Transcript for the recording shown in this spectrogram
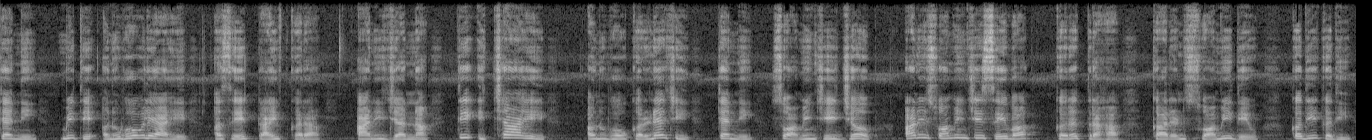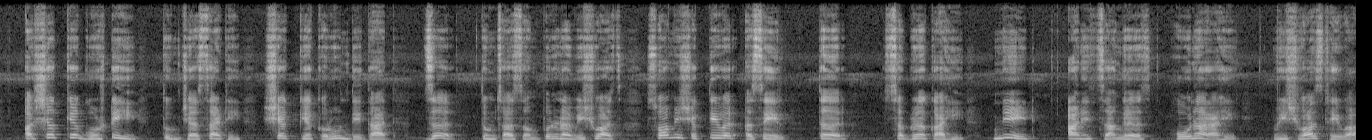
त्यांनी मी ते अनुभवले आहे असे टाईप करा. आणि ज्यांना ती इच्छा आहे अनुभव करण्याची त्यांनी स्वामींची जप आणि स्वामींची सेवा करत राहा. कारण स्वामी देव कधी कधी अशक्य गोष्टीही तुमच्यासाठी शक्य करून देतात. जर तुमचा संपूर्ण विश्वास स्वामी शक्तीवर असेल तर सगळं काही नीट आणि चांगलंच होणार आहे. विश्वास ठेवा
